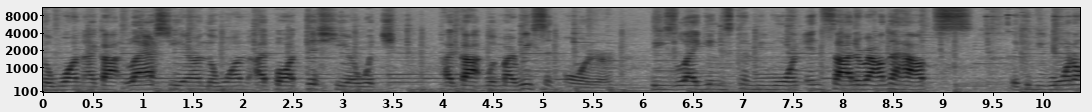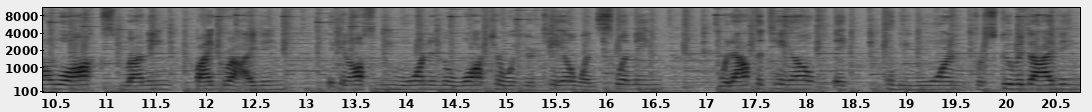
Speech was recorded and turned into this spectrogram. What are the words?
The one I got last year and the one I bought this year, which I got with my recent order. These leggings can be worn inside around the house. They can be worn on walks, running, bike riding. They can also be worn in the water with your tail when swimming. Without the tail, they can be worn for scuba diving,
